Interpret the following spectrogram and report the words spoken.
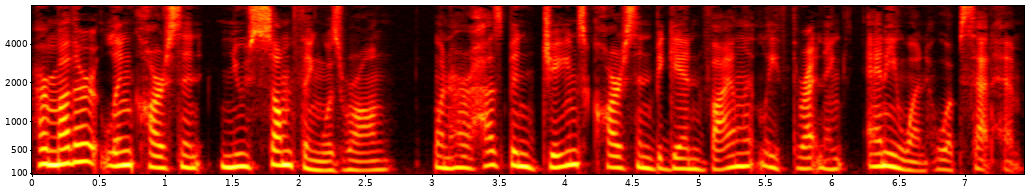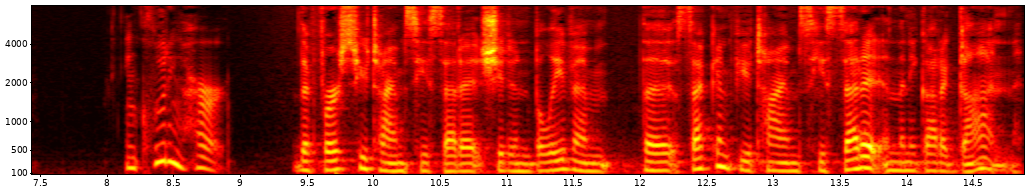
Her mother, Lynn Carson, knew something was wrong when her husband, James Carson, began violently threatening anyone who upset him, including her. The first few times he said it, she didn't believe him. The second few times he said it and then he got a gun.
